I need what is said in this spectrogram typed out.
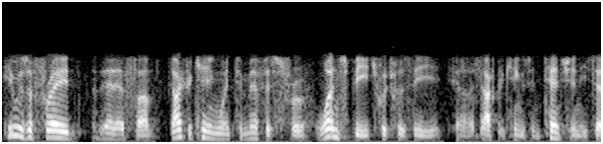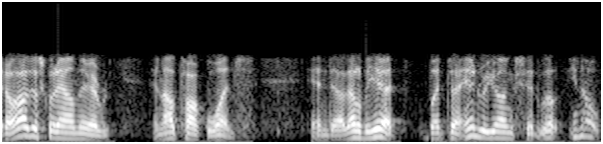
he was afraid that if uh, Dr. King went to Memphis for one speech, which was the uh, Dr. King's intention, he said, "Oh, I'll just go down there and I'll talk once, and uh, that'll be it." But uh, Andrew Young said, "Well, you know,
